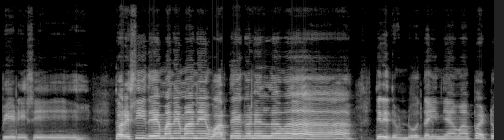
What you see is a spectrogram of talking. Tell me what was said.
ಪೀಡಿಸಿ. ತೊರೆಸಿದೆ ಮನೆ ಮನೆ ವಾರ್ತೆಗಳೆಲ್ಲವ ತಿರಿದುಂಡು ದೈನ್ಯವ ಪಟ್ಟು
